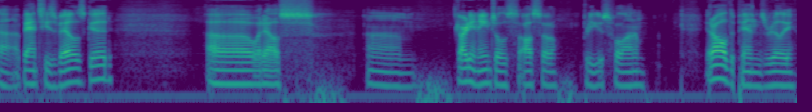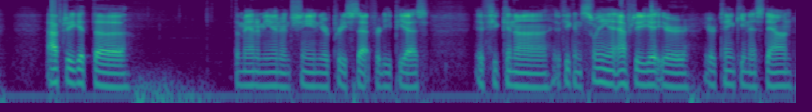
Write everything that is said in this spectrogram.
Uh, Banshee's Veil is good. Uh, what else? Um, Guardian Angel's also pretty useful on them. It all depends really. After you get the the Manamune and Sheen, you're pretty set for DPS. If you can uh, if you can swing it after you get your your tankiness down,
